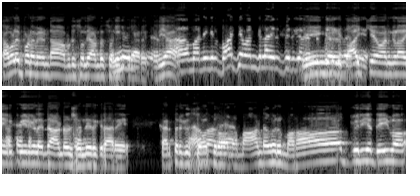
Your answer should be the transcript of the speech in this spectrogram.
கவலைப்பட வேண்டாம் அப்படின்னு சொல்லி ஆண்டு சொல்லியிருக்கிறாரு. சரியா? ஆமா நீங்கள் பாக்கியவான்களா இருப்பீர்கள் நீங்கள். பாக்கியவான்களா இருப்பீர்கள் என்று ஆண்டவர் சொல்லி இருக்கிறாரு கர்த்தருக்கு ஸ்தோத்திரம். நம்ம ஆண்டவர் மகா பெரிய தெய்வம்.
